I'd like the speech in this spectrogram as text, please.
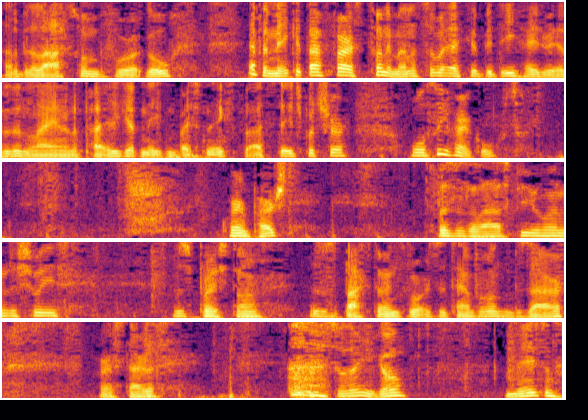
That'll be the last one before I go. If I make it that far, it's 20 minutes away. I could be dehydrated and lying in a pile getting eaten by snakes by that stage, but sure, we'll see how it goes. We're parched. So this is the last view I wanted to show you. This is pretty stunning. This is back down towards the temple and the bazaar where I started. so there you go. Amazing.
